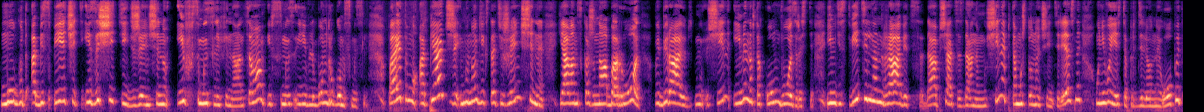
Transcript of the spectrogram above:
могут обеспечить и защитить женщину и в смысле финансовом, и в смысле, и в любом другом смысле. Поэтому, опять же, многие, кстати, женщины, я вам скажу наоборот, выбирают мужчин именно в таком возрасте. Им действительно нравится да, общаться с данным мужчиной, потому что он очень интересный, у него есть определенный опыт,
